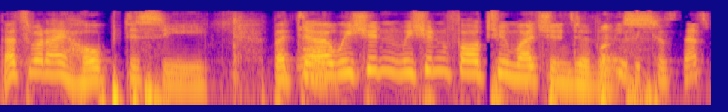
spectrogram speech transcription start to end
That's what I hope to see, but uh, we shouldn't we shouldn't fall too much into this. because that's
